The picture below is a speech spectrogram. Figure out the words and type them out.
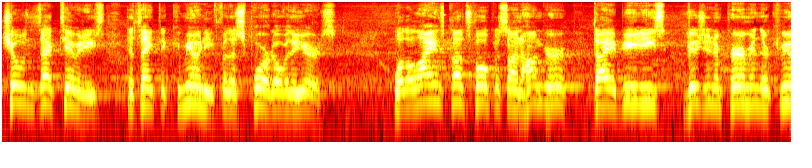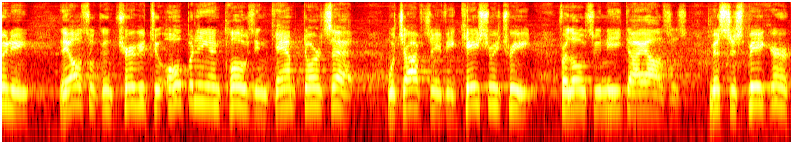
children's activities to thank the community for the support over the years. While the Lions Clubs focus on hunger, diabetes, vision impairment in their community, they also contribute to opening and closing Camp Dorset, which offers a vacation retreat for those who need dialysis. Mr. Speaker,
